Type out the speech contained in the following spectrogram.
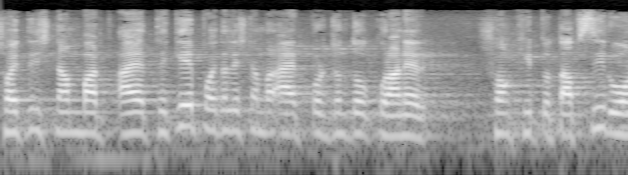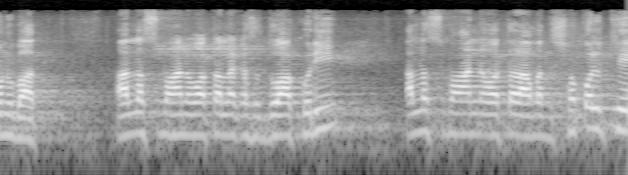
ছয়ত্রিশ নম্বর আয়াত থেকে পঁয়তাল্লিশ নম্বর আয়াত পর্যন্ত কোরআনের সংক্ষিপ্ত তাফসির ও অনুবাদ। আল্লাহ সুবাহান ওয়াতাল্লার কাছে দোয়া করি। আল্লাহ সুবাহান ওয়াতালা আমাদের সকলকে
